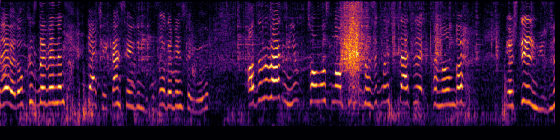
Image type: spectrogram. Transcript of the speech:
Yani evet o kız da benim gerçekten sevdiğim bir kızdı. O da beni seviyordu. Adını vermeyeyim. Sonrasında o kız gözükmek isterse kanalımda gösteririm yüzünü.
